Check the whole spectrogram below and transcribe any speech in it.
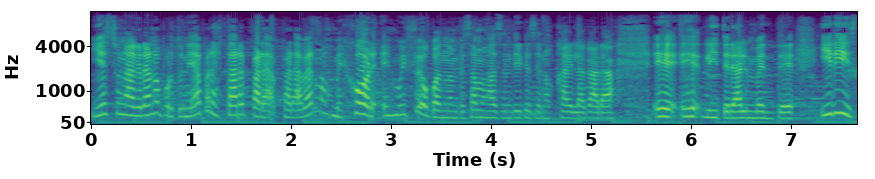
y es una gran oportunidad para estar para para vernos mejor. Es muy feo cuando empezamos a sentir que se nos cae la cara, eh, eh, literalmente. Iris,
